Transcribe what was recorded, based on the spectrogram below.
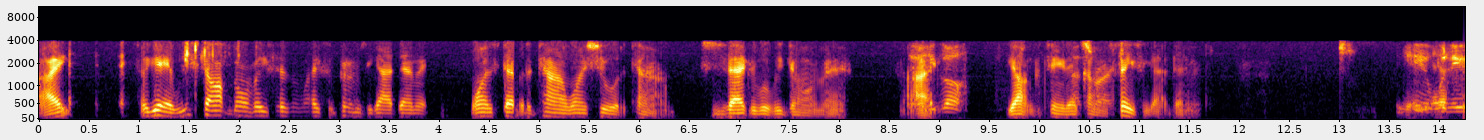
All right. So yeah, we stomped on racism, white supremacy. Goddamn it, one step at a time, one shoe at a time. This is exactly what we doing, man. All there right. you go. Y'all can continue that That's right. conversation. Goddamn it. Yeah, when they,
